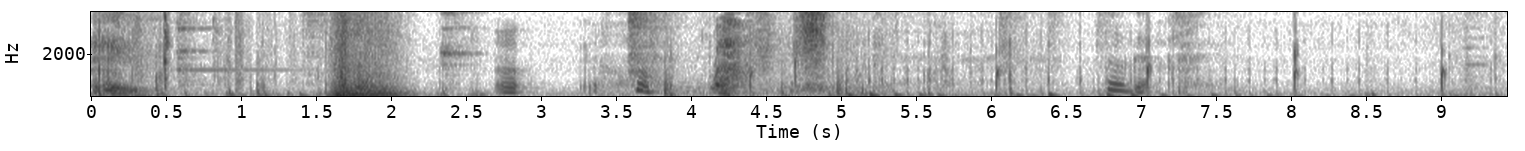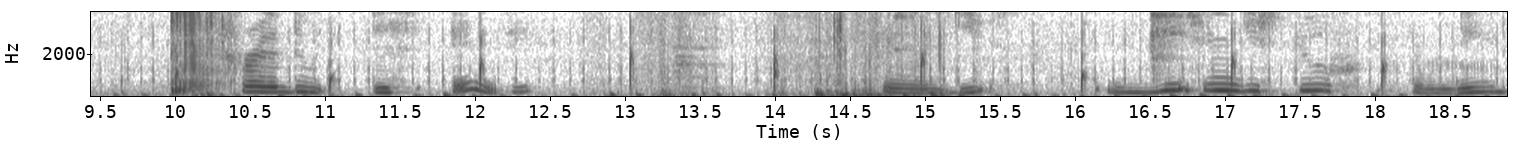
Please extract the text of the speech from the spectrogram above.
Oh god. Try to do this anyway. And get get some of this stuff that we need.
